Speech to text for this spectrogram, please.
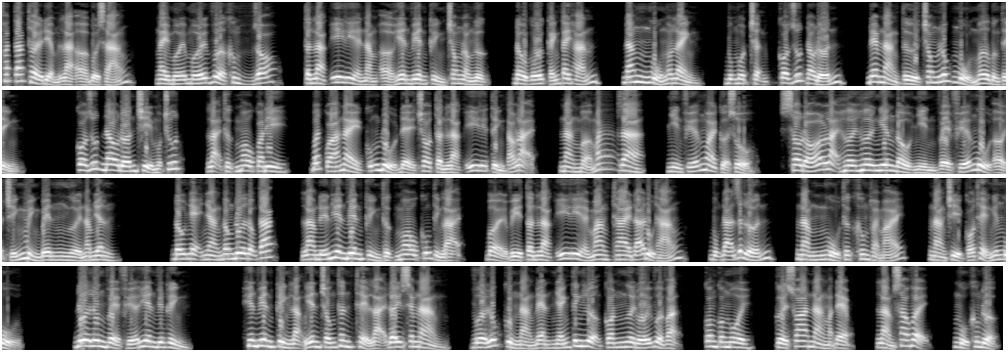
Phát tác thời điểm là ở buổi sáng, ngày mới mới vừa không rõ, tần lạc y nằm ở hiên viên kình trong lòng ngực, đầu gối cánh tay hắn, đang ngủ ngon lành, bụng một trận co rút đau đớn, đem nàng từ trong lúc ngủ mơ bừng tỉnh. Co rút đau đớn chỉ một chút, lại thực mau qua đi, bất quá này cũng đủ để cho tần lạc y tỉnh táo lại, nàng mở mắt ra, nhìn phía ngoài cửa sổ, sau đó lại hơi hơi nghiêng đầu nhìn về phía ngủ ở chính mình bên người nam nhân. Đầu nhẹ nhàng đong đưa động tác, làm đến hiên viên kình thực mau cũng tỉnh lại, bởi vì tần lạc y đi mang thai đã đủ tháng, bụng đã rất lớn, nằm ngủ thực không thoải mái, nàng chỉ có thể nghiêng ngủ. Đưa lưng về phía hiên viên kình. Hiên viên kình lặng yên chống thân thể lại đây xem nàng, vừa lúc cùng nàng đen nhánh tinh lượng con ngươi đối vừa vặn, con con môi, cười xoa nàng mặt đẹp, làm sao vậy, ngủ không được.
